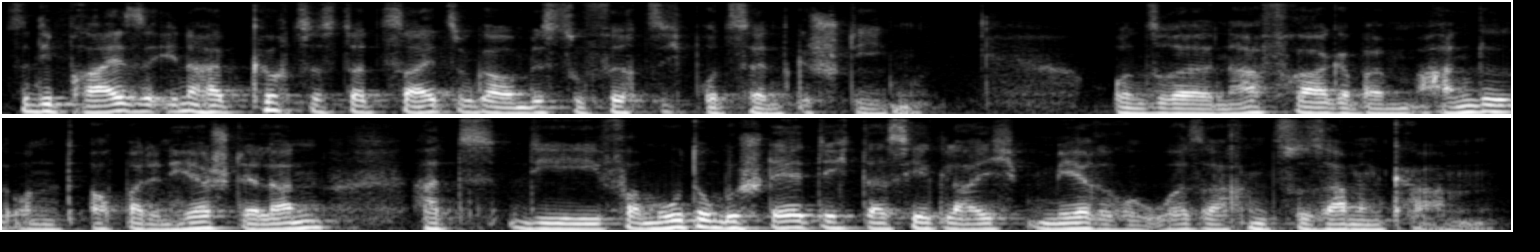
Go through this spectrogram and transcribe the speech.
sind die Preise innerhalb kürzester Zeit sogar um bis zu 40 Prozent gestiegen. Unsere Nachfrage beim Handel und auch bei den Herstellern hat die Vermutung bestätigt, dass hier gleich mehrere Ursachen zusammenkamen.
